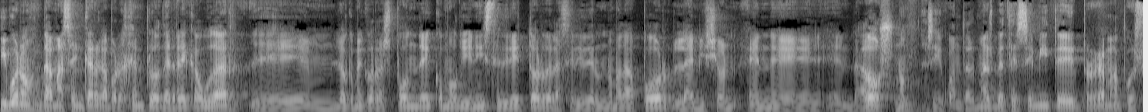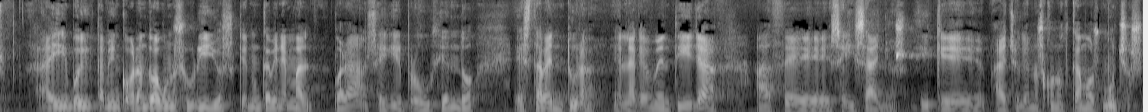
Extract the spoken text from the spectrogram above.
Y bueno, Dama se encarga, por ejemplo, de recaudar eh, lo que me corresponde como guionista y director de la serie de un nómada por la emisión en, eh, en la 2, ¿no? Así que cuantas más veces se emite el programa, pues ahí voy también cobrando algunos eurillos que nunca vienen mal para seguir produciendo esta aventura en la que me metí ya hace seis años y que ha hecho que nos conozcamos muchos.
